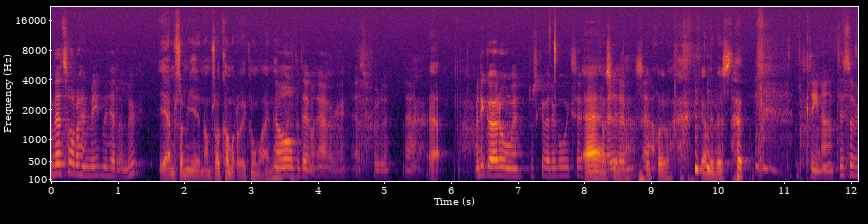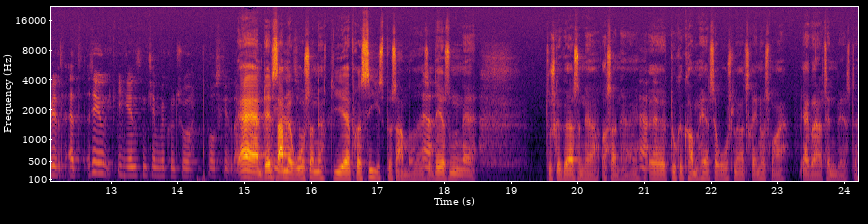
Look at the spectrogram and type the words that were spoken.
Hvad tror du, han mente med held og lykke? jamen, som i, Nå, så kommer du ikke nogen vej. Nå, på den. Ja, okay. Ja, selvfølgelig. Ja. Ja, Men det gør du med. Du skal være det gode eksempel ja for jeg alle skal, dem. skal ja. prøve. Gøre mit bedste. Grineren. Det er så vildt. At, det er jo igen sådan en kæmpe kulturforskel. der Ja, ja, men det er det samme med russerne. De er præcis på samme måde. Altså, Ja. det er jo sådan, uh, du skal gøre sådan her og sådan her. Ikke? Ja, ja. Øh, du kan komme her til Rusland og træne hos mig. Jeg gør dig til den bedste.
